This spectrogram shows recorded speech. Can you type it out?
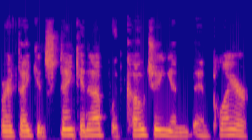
or if they can stink it up with coaching and, and player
